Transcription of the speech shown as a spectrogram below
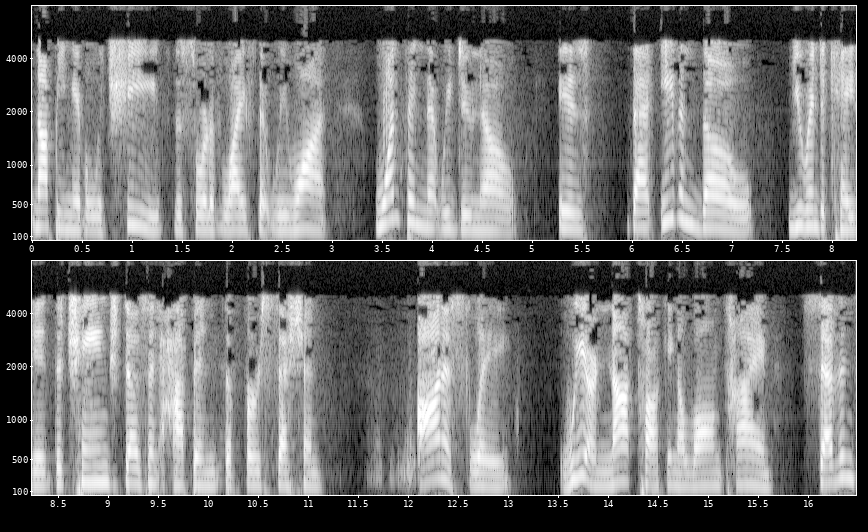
not being able to achieve the sort of life that we want. One thing that we do know is that even though you indicated the change doesn't happen the first session, honestly, we are not talking a long time. Seven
